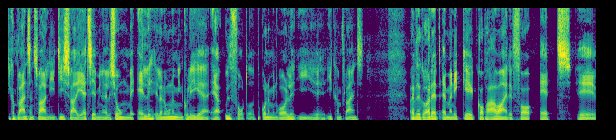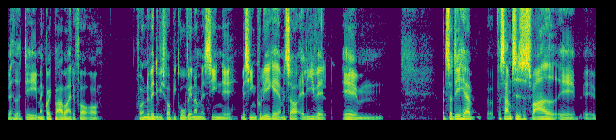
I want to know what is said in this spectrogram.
de compliance-ansvarlige, de svarede ja til, at min relation med alle eller nogle af mine kollegaer er udfordret på grund af min rolle i, øh, i compliance. Og jeg ved godt, at, at man ikke øh, går på arbejde for at, øh, hvad hedder det, man går ikke på arbejde for at, for nødvendigvis for at blive gode venner med sine, øh, med sine kollegaer, men så alligevel, øh, og så det her, for samtidig så svarede øh, øh,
